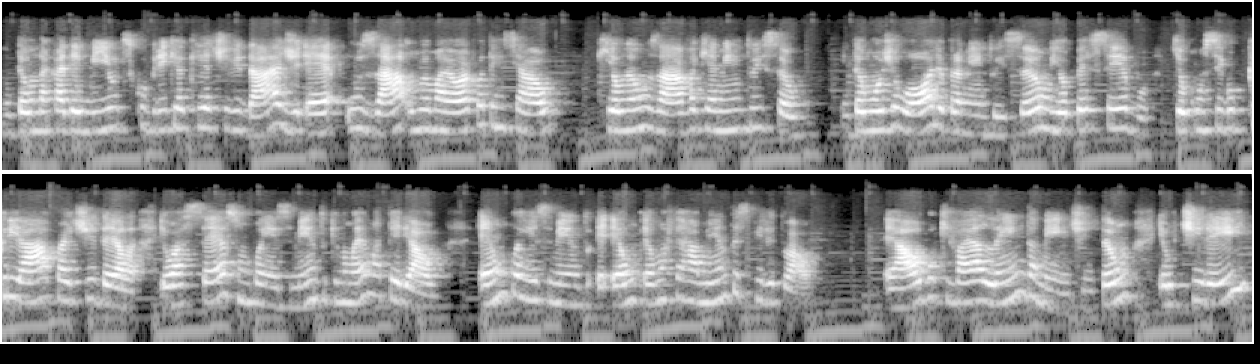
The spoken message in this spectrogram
Então, na academia, eu descobri que a criatividade é usar o meu maior potencial que eu não usava, que é a minha intuição. Então hoje eu olho para minha intuição e eu percebo que eu consigo criar a partir dela. Eu acesso um conhecimento que não é material, é um conhecimento, é, é, um, é uma ferramenta espiritual. É algo que vai além da mente. Então eu tirei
